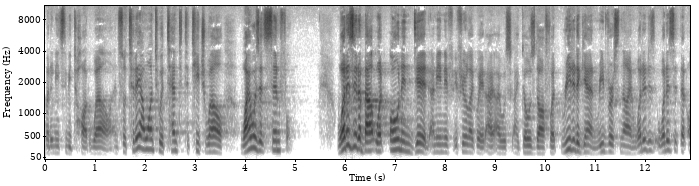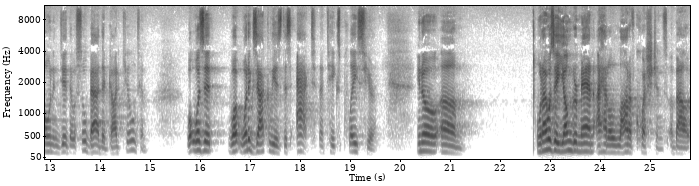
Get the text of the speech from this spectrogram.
but it needs to be taught well. And so today I want to attempt to teach well why was it sinful? What is it about what Onan did? I mean, if, if you're like, wait, I, I, was I dozed off. What? Read it again. Read verse nine. What is what is it that Onan did that was so bad that God killed him? What was it? What what exactly is this act that takes place here? You know, um, when I was a younger man, I had a lot of questions about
